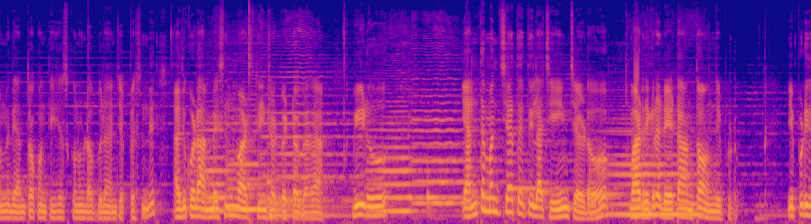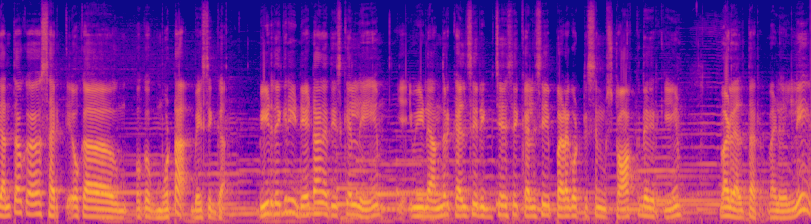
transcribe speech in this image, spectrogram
ఉన్నది ఎంతో కొంత తీసేసుకుని డబ్బులు అని చెప్పేసింది. అది కూడా అమ్మేసింది వాడు స్క్రీన్ షాట్ పెట్టావు కదా. వీడు ఎంతమంది చేత అయితే ఇలా చేయించాడో వాడి దగ్గర డేటా అంతా ఉంది ఇప్పుడు. ఇప్పుడు ఇదంతా ఒక సర్కి ఒక ఒక ముఠ బేసిక్గా వీడి దగ్గర ఈ డేటాని తీసుకెళ్ళి వీళ్ళందరూ కలిసి రిగ్ చేసి కలిసి పడగొట్టేసిన స్టాక్ దగ్గరికి వాడు వెళ్తారు. వాళ్ళు వెళ్ళి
